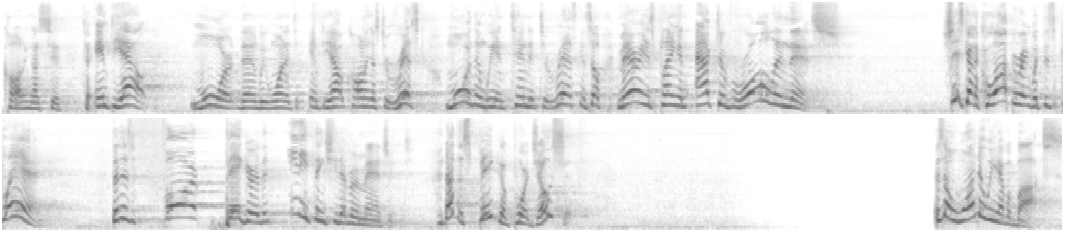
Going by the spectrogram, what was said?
calling us to, to empty out more than we wanted to empty out, calling us to risk more than we intended to risk. And so Mary is playing an active role in this. She's got to cooperate with this plan that is far bigger than anything she'd ever imagined. Not to speak of poor Joseph. It's no wonder we have a box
